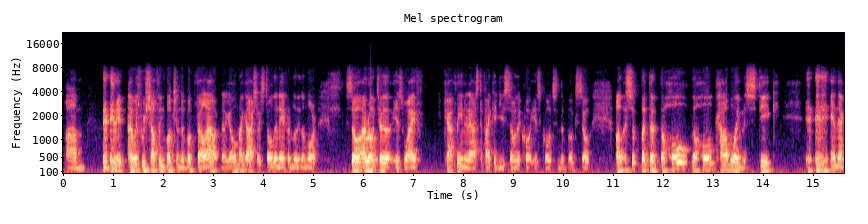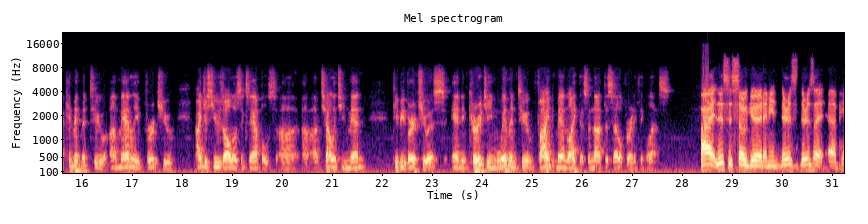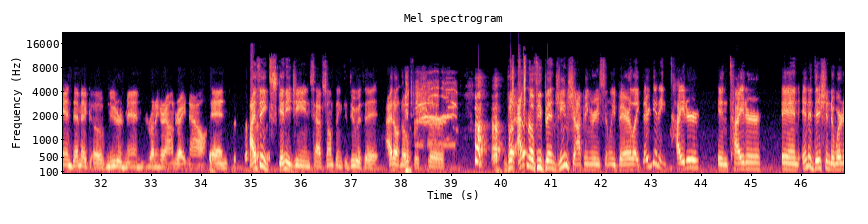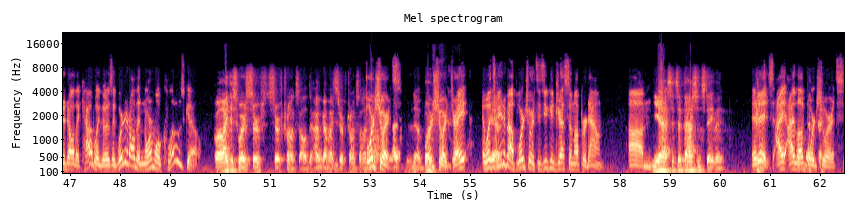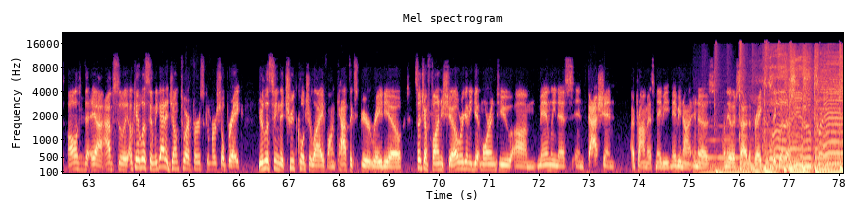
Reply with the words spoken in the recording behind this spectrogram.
Um, I was reshuffling books, and the book fell out, and I go, "Oh my gosh, I stole the name from Louis L'Amour." So I wrote to his wife, Kathleen, and asked if I could use some of the quote, his quotes in the book. So, uh, so but the the whole the whole cowboy mystique and that commitment to uh, manly virtue, I just use all those examples, uh, uh, challenging men to be virtuous and encouraging women to find men like this and not to settle for anything less. All right, this is so good. I mean, there's there's a, a pandemic of neutered men running around right now, and I think skinny jeans have something to do with it. I don't know for sure, but I don't know if you've been jean shopping recently, Bear. Like they're getting tighter and tighter, and in addition to where did all the cowboy goes, like where did all the normal clothes go? Well, I just wear surf surf trunks all day. I've got my surf trunks on. Board now. shorts. I- no, board, Board shorts, right? And what's Yeah. great about board shorts is you can dress them up or down. Um, Yes, it's a fashion statement. It is. I, I love board shorts. All yeah, absolutely. Okay, listen, we got to jump to our first commercial break. You're listening to Truth Culture Life on Catholic Spirit Radio. Such a fun show. We're going to get more into um, manliness and fashion. I promise. Maybe, maybe not. Who knows? On the other side of the break. So stick with us.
